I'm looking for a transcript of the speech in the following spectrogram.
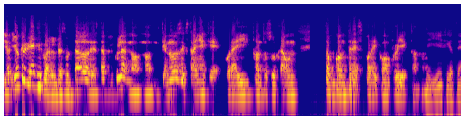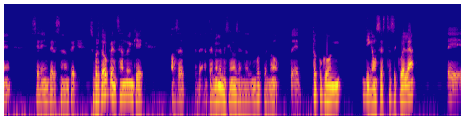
yo, yo creería que con el resultado de esta película no, no que no nos extrañe que por ahí pronto surja un Top Gun 3 por ahí como proyecto ¿no? sí fíjate sería interesante sobre todo pensando en que o sea también lo mencionamos en algún punto no Top Gun digamos esta secuela eh,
